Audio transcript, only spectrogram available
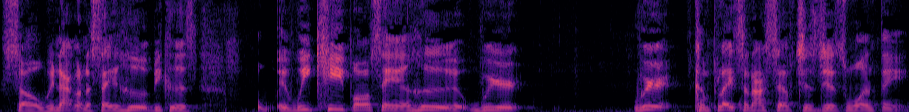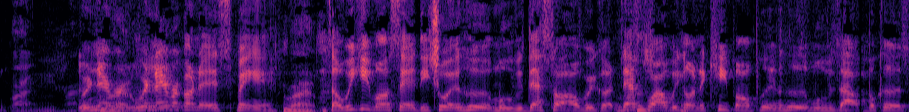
So we're not gonna say hood because if we keep on saying hood, we're we're complacing ourselves to just one thing. Right. We're never Right. we're never gonna expand. Right. So we keep on saying Detroit hood movies. That's all we're gonna. That's why we're gonna keep on putting hood movies out because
